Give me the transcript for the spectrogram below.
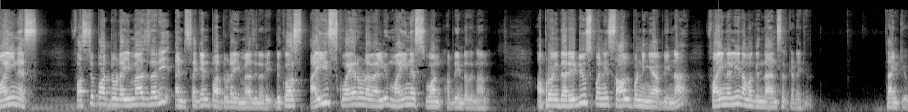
மைனஸ் ஃபர்ஸ்ட் பார்ட்டோட இமேஜினரி அண்ட் செகண்ட் பார்ட்டோட இமேஜினரி பிகாஸ் ஐ ஸ்கொயரோட வேல்யூ மைனஸ் ஒன் அப்படின்றதுனால. அப்புறம் இதை ரெடியூஸ் பண்ணி சால்வ் பண்ணீங்க அப்படின்னா ஃபைனலி நமக்கு இந்த ஆன்சர் கிடைக்குது. தேங்க்யூ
